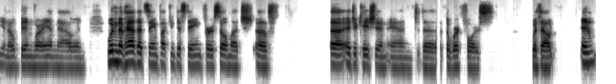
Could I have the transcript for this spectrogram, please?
you know, been where I am now and wouldn't have had that same fucking disdain for so much of uh education and the the workforce without and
